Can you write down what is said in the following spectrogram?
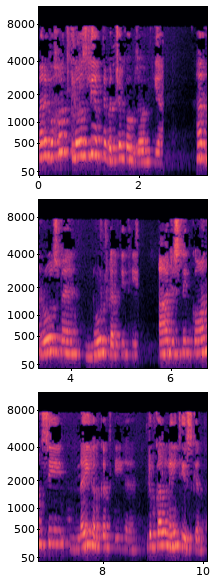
میں نے بہت کلوزلی اپنے بچوں کو آبزرو کیا۔ ہر روز میں نوٹ کرتی تھی۔ آج اس نے کون سی نئی حرکت کی ہے جو کل نہیں تھی اس کے اندر؟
